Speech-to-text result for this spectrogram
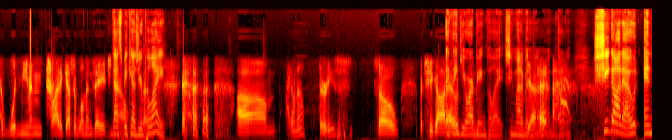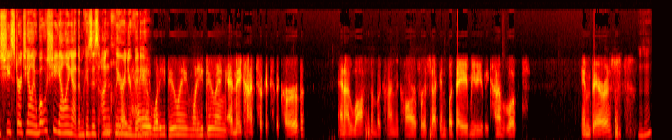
I wouldn't even try to guess a woman's age. That's now. because you're That's, polite. um, I don't know, thirties. So, but she got I out. I think you are and- being polite. She might have been Yeah. a little more than 30. She got out and she starts yelling. What was she yelling at them? Because it's unclear in like, your Hey, video. what are you doing? What are you doing? And they kind of took it to the curb, and I lost them behind the car for a second. But they immediately kind of looked embarrassed, Mhm.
